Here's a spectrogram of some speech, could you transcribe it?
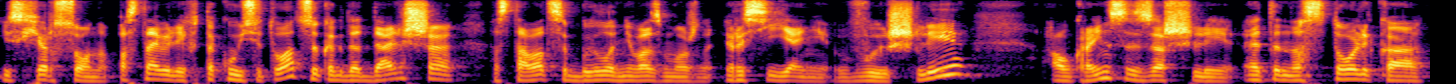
из Херсона. Поставили их в такую ситуацию, когда дальше оставаться было невозможно. И россияне вышли, а украинцы зашли. Это настолько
